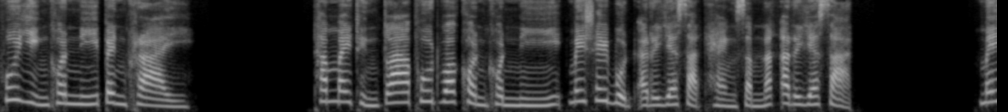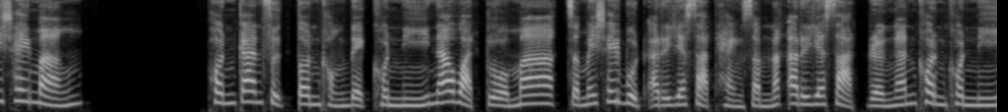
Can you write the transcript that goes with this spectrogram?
ผู้หญิงคนนี้เป็นใคร ทำไมถึงกล้าพูดว่าคนคนนี้ไม่ใช่บุตรอริยสัจแห่งสำนักอริยสัจไม่ใช่มัง้ง ผลการฝึกตนของเด็กคนนี้น่าหวาดกลัวมาก จะไม่ใช่บุตรอริยสัจแห่งสำนักอริยสัจหรืองั้นคนคนนี้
